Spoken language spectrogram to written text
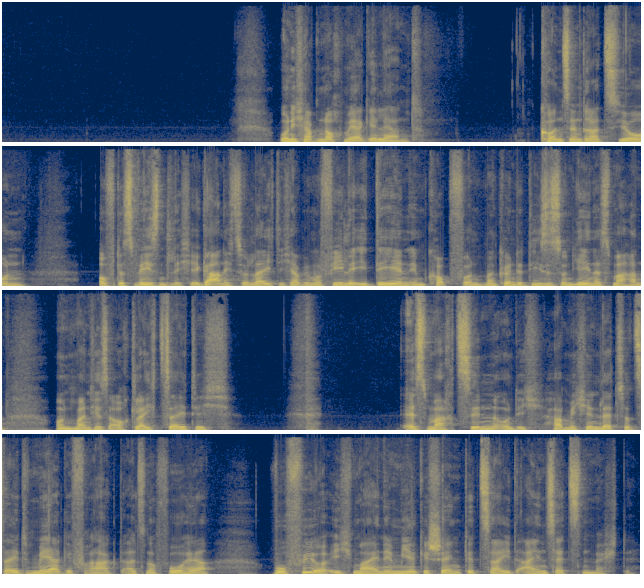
Und ich habe noch mehr gelernt. Konzentration auf das Wesentliche. Gar nicht so leicht. Ich habe immer viele Ideen im Kopf und man könnte dieses und jenes machen und manches auch gleichzeitig. Es macht Sinn und ich habe mich in letzter Zeit mehr gefragt als noch vorher, wofür ich meine mir geschenkte Zeit einsetzen möchte.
